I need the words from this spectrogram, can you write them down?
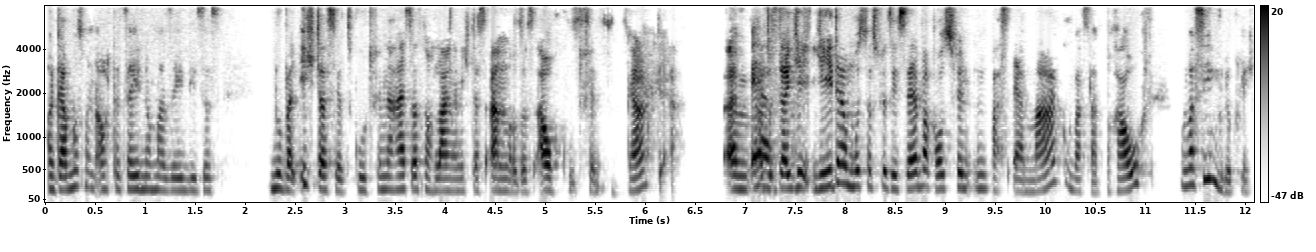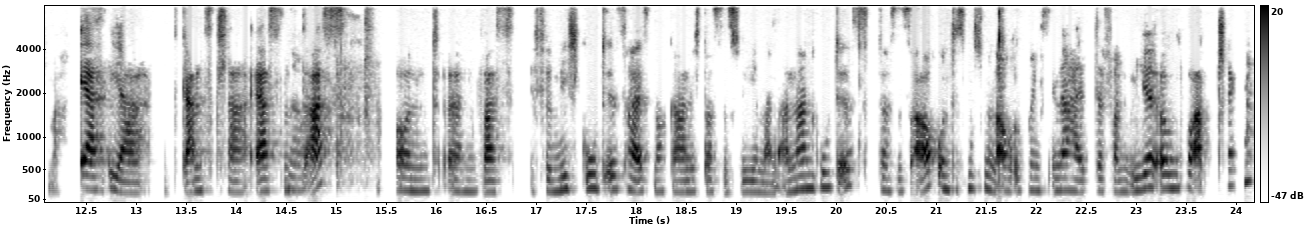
Und da muss man auch tatsächlich nochmal sehen, dieses, nur weil ich das jetzt gut finde, heißt das noch lange nicht, dass andere das auch gut finden. Ja? Der, ähm, also da je, jeder muss das für sich selber rausfinden, was er mag und was er braucht und was ihn glücklich macht. Ja, ja ganz klar. Erstens ja. das. Und ähm, was für mich gut ist, heißt noch gar nicht, dass es für jemand anderen gut ist. Das ist auch. Und das muss man auch übrigens innerhalb der Familie irgendwo abchecken.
